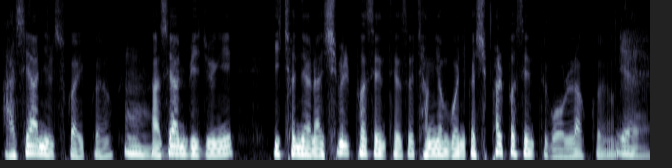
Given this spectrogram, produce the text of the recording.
아세안일 수가 있고요. 음. 아세안 비중이 2000년 한 11%에서 작년 보니까 18%가 올랐고요. 예.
